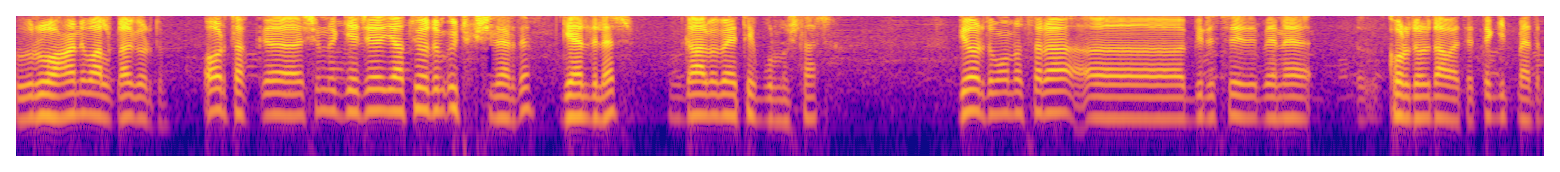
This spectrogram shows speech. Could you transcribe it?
Ruhani varlıklar gördüm. Ortak e, şimdi gece yatıyordum 3 kişilerdi. Geldiler. Galiba beni tek bulmuşlar. Gördüm ondan sonra e, birisi beni e, koridora davet etti. Gitmedim.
